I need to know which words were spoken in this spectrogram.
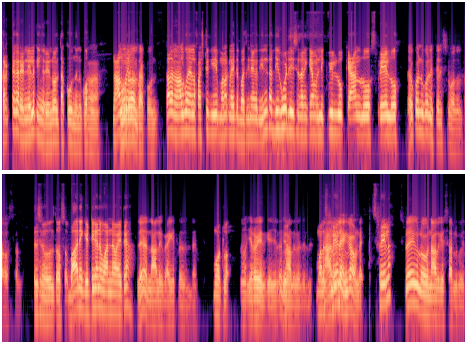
కరెక్ట్గా రెండు నెలలకి ఇంక రెండు రోజులు తక్కువ ఉంది అనుకో నాలుగో రోజులు తక్కువ ఉంది. కదా నాలుగో నెల ఫస్ట్కి మనకలు అయితే బతికినాయి కదా. ఇంత దిగుబడి తీసేదానికి ఏమో లిక్విడ్లు క్యాన్లు స్ప్రేలు కొన్ని కొన్ని తెలిసిన వదులుతా వస్తాను. తెలిసిన వదులుతా వస్తావు. బాగానే గట్టిగానే వాడినావు అయితే? లే నాలుగు ప్యాకెట్లు వదిలిదాన్ని మూటలో? ఇరవై ఐదు కేజీలు నాలుగు వదిలి మళ్ళీ నాలుగులో స్ప్రేలు ఇంకా ఉన్నాయి. స్ప్రేలు? స్ప్రేగులు ఒక నాలుగైదు సార్లు పోయి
